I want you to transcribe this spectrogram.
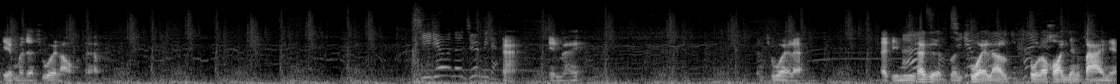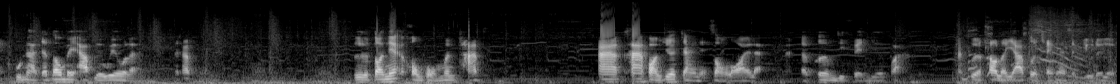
เกมมันจะช่วยเรานะครับเห็นไหมมันช่วยแล้วแต่ทีนี้ถ้าเกิดมันช่วยแล้วตัวละครยังตายเนี่ย คุณอาจจะต้องไปอัพเลเวลแล้วนะครับคือตอนเนี้ยของผมมันทัด ค่าค่าความเชื่อใจเนี่ยสองร้อยแหละแต่เพิ่มดีเฟนต์เยอะกว่า เพื่อเข้าระยะเปิดใช้งานสกิลได้เลย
